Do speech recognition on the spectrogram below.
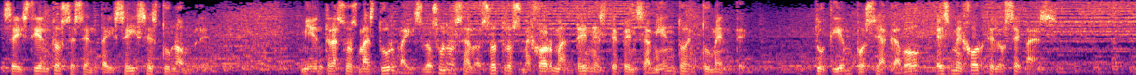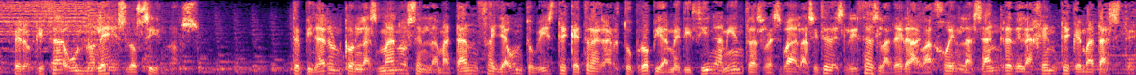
666 es tu nombre. Mientras os masturbáis los unos a los otros mejor mantén este pensamiento en tu mente. Tu tiempo se acabó, es mejor que lo sepas. Pero quizá aún no lees los signos. Te pillaron con las manos en la matanza y aún tuviste que tragar tu propia medicina mientras resbalas y te deslizas ladera abajo en la sangre de la gente que mataste.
